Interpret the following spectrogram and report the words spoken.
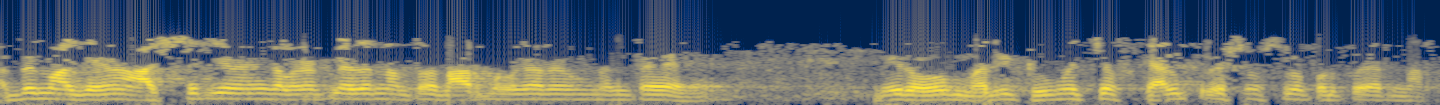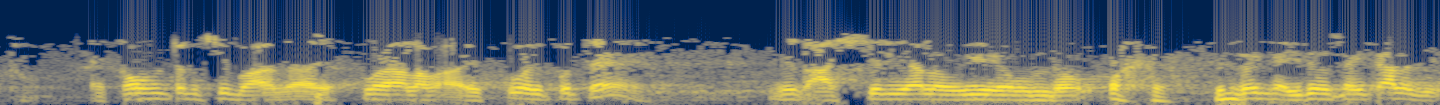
అబ్బాయి మాకేం ఆశ్చర్యం ఏం కలగట్లేదని అంత నార్మల్గానే ఉందంటే మీరు మరి టూ మచ్ ఆఫ్ క్యాల్కులేషన్స్లో పడిపోయారని అర్థం. అకౌంటెన్సీ బాగా ఎక్కువ అలా ఎక్కువ అయిపోతే మీకు ఆశ్చర్యాలు అవి ఉండవు. నిజంగా ఇదో సైకాలజీ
